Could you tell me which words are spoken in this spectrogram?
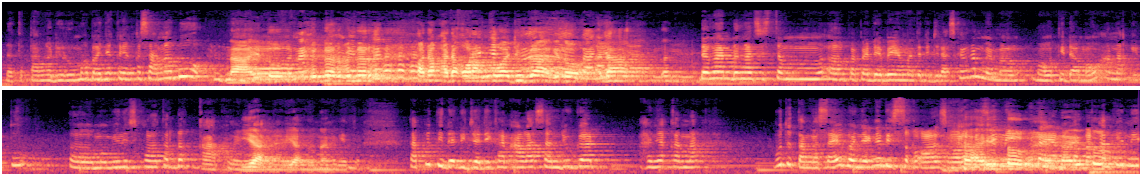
ada tetangga di rumah banyak yang ke sana bu Nah, Eh, itu nah, bener-bener gitu kan. kadang ada orang Banyak, tua juga gitu. banyak. Ada dengan dengan sistem eh, PPDB yang tadi dijelaskan kan memang mau tidak mau anak itu eh, memilih sekolah terdekat memang Iya, dari iya, rumah benar. gitu. Tapi tidak dijadikan alasan juga hanya karena bu tetangga saya banyaknya di sekolah-sekolah Nah, di sini, itu. udah yang Nah, terdekat itu. ini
